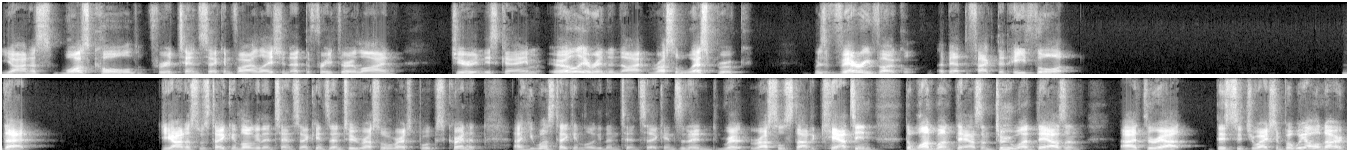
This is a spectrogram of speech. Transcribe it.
Giannis was called for a 10 second violation at the free throw line during this game. Earlier in the night, Russell Westbrook was very vocal about the fact that he thought that Giannis was taking longer than 10 seconds. And to Russell Westbrook's credit, uh, he was taking longer than 10 seconds. And then Re- Russell started counting the 1 1,000, 2 1,000 uh, throughout this situation. But we all know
